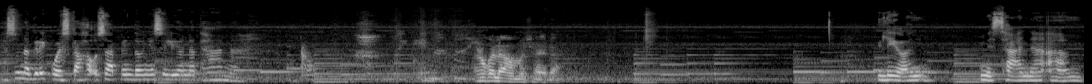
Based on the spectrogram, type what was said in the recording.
Kaso nag-request, kakausapin daw niya si Leon at Hana. Ano kailangan mo, Shaira? Leon, Miss Hana, um,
